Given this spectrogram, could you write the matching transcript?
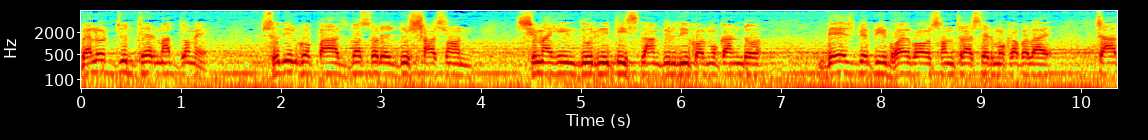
ব্যালট যুদ্ধের মাধ্যমে সুদীর্ঘ পাঁচ বছরের দুঃশাসন, সীমাহীন দুর্নীতি, ইসলাম বিরোধী কর্মকাণ্ড, দেশব্যাপী ভয়াবহ সন্ত্রাসের মোকাবেলায় চার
